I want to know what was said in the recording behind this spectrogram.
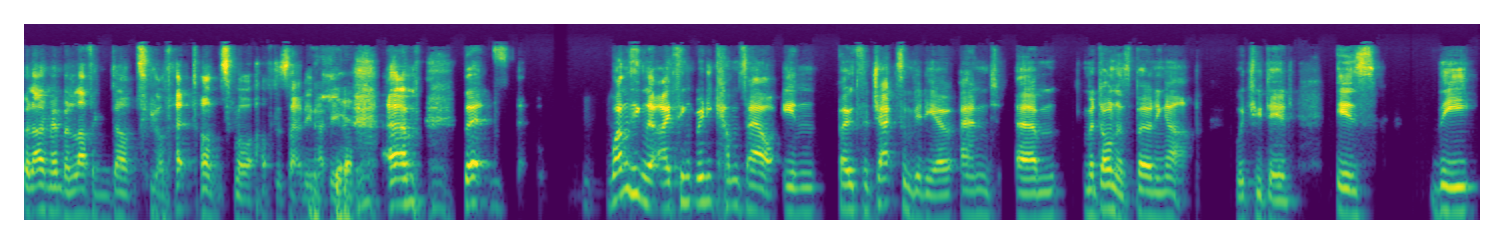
but I remember loving dancing on that dance floor after Saturday Night. Yeah. Um, but one thing that I think really comes out in both the Jackson video and um, Madonna's "Burning Up," which you did, is the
